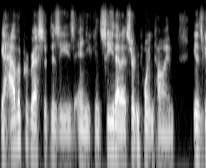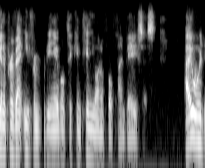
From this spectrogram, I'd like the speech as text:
you have a progressive disease and you can see that at a certain point in time is going to prevent you from being able to continue on a full-time basis. I would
